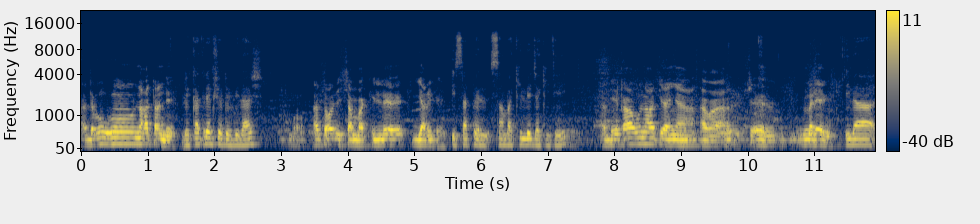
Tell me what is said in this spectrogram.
a dabugumu nagatande Le quatrième chef de village, bon a tɔgɔ ni samba kille jarite il s'appelle Sambakile awa mɛrɛŋ Il a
